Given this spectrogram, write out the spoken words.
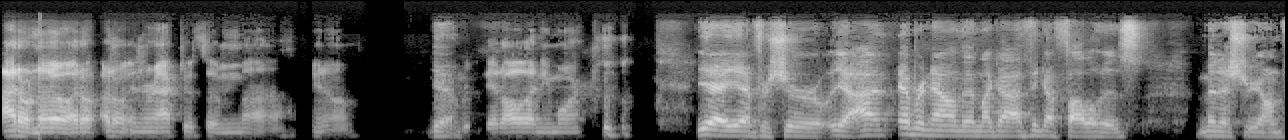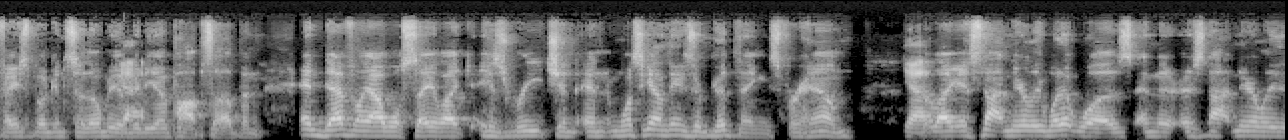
I don't know. I don't I don't interact with him, uh, you know, Yeah. really at all anymore. Yeah, yeah, for sure. Yeah, I, every now and then, like I think I follow his ministry on Facebook, and so there'll be a Yeah. video pops up, and and definitely I will say like his reach, and and once again, I think these are good things for him. yeah. But, like it's not nearly what it was, and there is not nearly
